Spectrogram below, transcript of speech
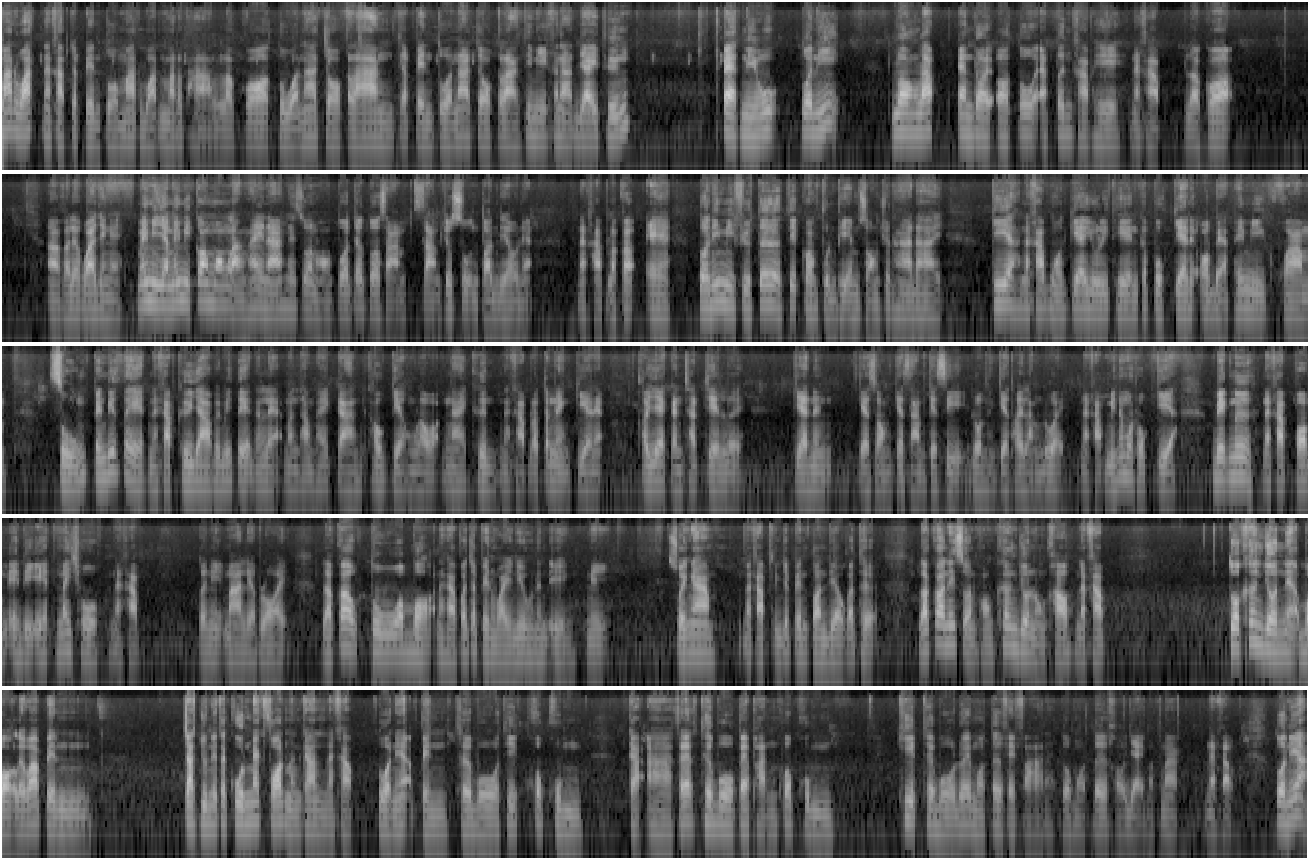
มาตรวัดนะครับจะเป็นตัวมาตรวัดมาตรฐาน แล้วก็ตัวหน้าจอกลาง จะเป็นตัวหน้าจอกลางที่มีขนาดใหญ่ถึง 8 นิ้ว ตัวนี้รองรับ Android Auto Apple CarPlay นะครับแล้วก็อ่าก็เรียกว่ายังไง ไม่มียังไม่มีกล้องมองหลังให้นะ ในส่วนของตัวเจ้าตัว 3 3.0 ตอนเดียวเนี่ยนะครับแล้วก็แอร์ ตัวนี้มีฟิลเตอร์ที่กรองฝุ่น PM 2.5 ได้ เกียร์นะครับหัวเกียร์ยูริเทนกระปุกเกียร์ในออกแบบให้มีความสูงเป็นพิเศษนะครับคือยาวเป็นพิเศษนั่นแหละมันทำให้การเข้าเกียร์ของเราง่ายขึ้นนะครับแล้วตำแหน่งเกียร์เนี่ยเขาแยกกันชัดเจนเลยเกียร์1เกียร์2เกียร์3เกียร์4รวมถึงเกียร์ถอยหลังด้วยนะครับมีทั้งหมด 6 เกียร์เบรกมือนะครับพร้อม ABS ไม่โชว์นะครับตัวนี้มาเรียบร้อย แล้วก็ตัวเบาะนะครับก็จะเป็นไวนิลนั่นเองนี่สวยงามนะครับถึงจะเป็นตอนเดียวก็เถอะ แล้วก็ในส่วนของเครื่องยนต์ของเขานะครับ ตัวเครื่องยนต์เนี่ยบอกเลยว่าเป็นจัดอยู่ในตระกูล m a c f o r เหมือนกันนะครับ ตัวนี้เป็นเทอร์โบที่ควบคุมกะอาเขาเรียกเทอร์โบแปรผันควบคุมคีบเทอร์โบด้วยมอเตอร์ไฟฟ้านะตัวมอเตอร์เขาใหญ่มากๆนะครับ ตัวนี้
